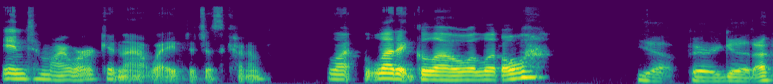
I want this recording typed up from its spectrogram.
into my work in that way to just kind of let let it glow a little. Yeah, very good. I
